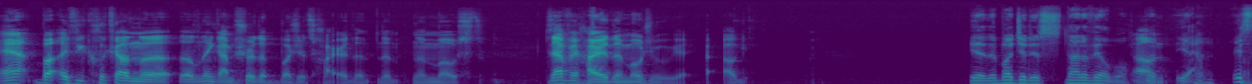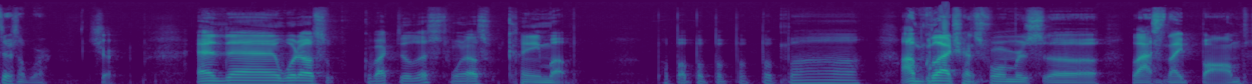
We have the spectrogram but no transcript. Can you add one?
And but if you click on the, the link, I'm sure the budget's higher than the, the most. It's definitely higher than Emoji Movie. I'll, Yeah, the budget is not available. Oh, but yeah, yeah. it's there somewhere. sure. And then what else? Go back to the list. What else came up? Ba, ba, ba, ba, ba, ba, ba. I'm glad Transformers uh, Last Knight bombed.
